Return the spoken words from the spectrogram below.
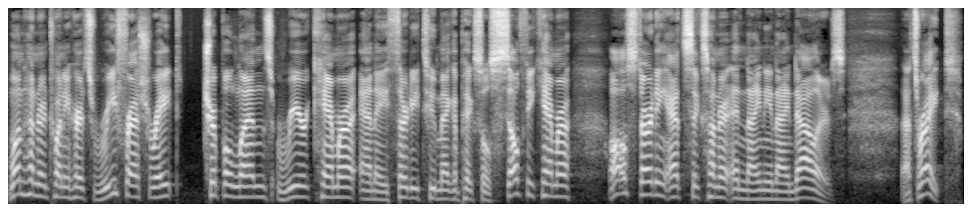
120 Hz refresh rate, triple lens rear camera, and a 32 megapixel selfie camera, all starting at $699. That's right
